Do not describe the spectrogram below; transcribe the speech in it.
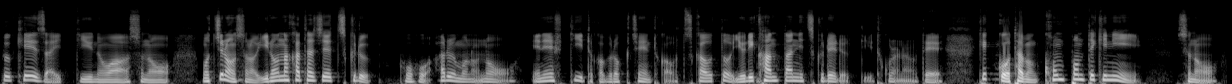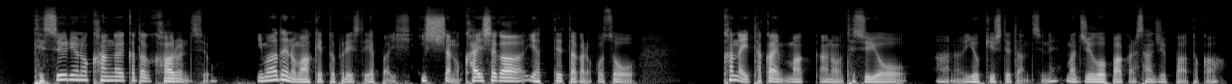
プ経済っていうのは、その、もちろんそのいろんな形で作る方法あるものの、NFT とかブロックチェーンとかを使うと、より簡単に作れるっていうところなので、結構多分根本的に、その、手数料の考え方が変わるんですよ。今までのマーケットプレイスってやっぱり一社の会社がやってたからこそ、かなり高い、ま、あの手数料をあの要求してたんですよね。まあ、15%から30%とか。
